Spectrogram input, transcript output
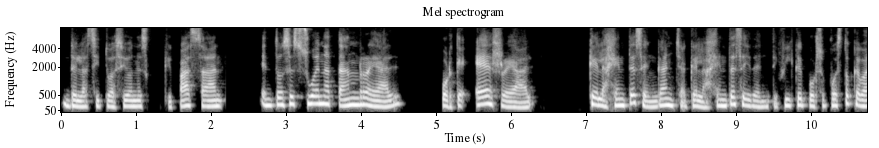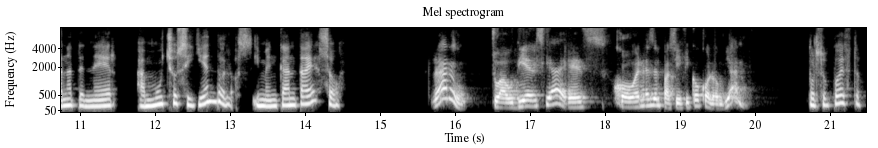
de las situaciones que pasan. Entonces suena tan real, porque es real, que la gente se engancha, que la gente se identifica y por supuesto que van a tener a muchos siguiéndolos. Y me encanta eso. Claro, su audiencia es jóvenes del Pacífico colombiano. Por supuesto.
